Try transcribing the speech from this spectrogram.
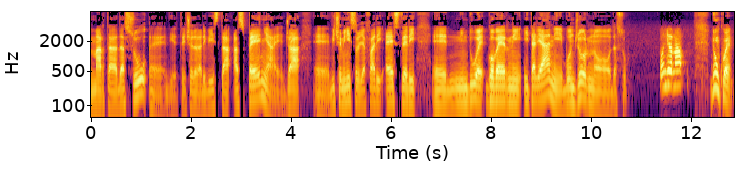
Marta Dassù, eh, direttrice della rivista Aspegna e già eh, vice ministro degli affari esteri eh, in due governi italiani. Buongiorno Dassù. Buongiorno. Dunque,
